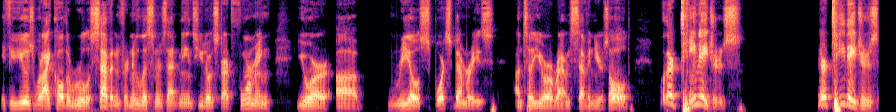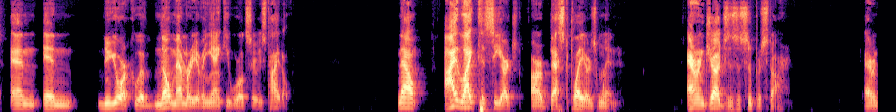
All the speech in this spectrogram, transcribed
if you use what I call the rule of seven, for new listeners, that means you don't start forming your uh, real sports memories until you're around seven years old. Well, they're teenagers. They're teenagers and in New York who have no memory of a Yankee World Series title. Now, I like to see our our best players win. Aaron Judge is a superstar. Aaron,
